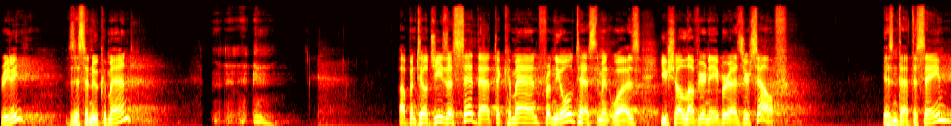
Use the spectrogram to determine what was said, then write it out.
Really? Is this a new command? Up until Jesus said that, the command from the Old Testament was, You shall love your neighbor as yourself. Isn't that the same?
